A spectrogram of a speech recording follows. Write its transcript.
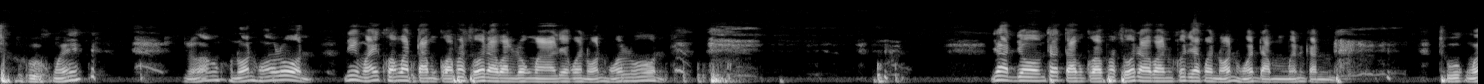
ถูกไหมหนอนหนอนหัวโล้นนี่หมายความว่าต่ำกว่าพระโสดาบันลงมา เรียกว่าหนอนหัวโล้น ญาติโยมถ้าต่ำกว่าพระโสดาบันก็เรียกว่าหนอนหัวดำเหมือนกัน ถูกไหม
